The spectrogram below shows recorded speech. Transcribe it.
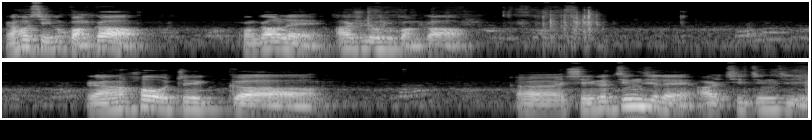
然后写一个广告，广告类，二十六是广告。然后这个，呃，写一个经济类，二十七经济，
